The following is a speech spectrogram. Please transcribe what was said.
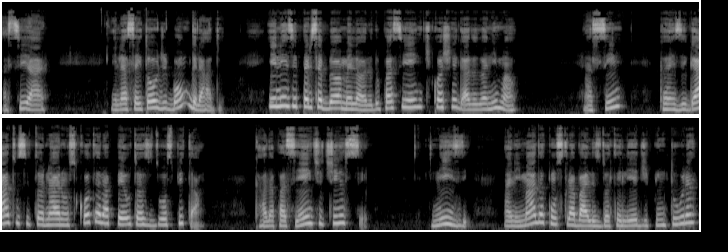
passear. Ele aceitou de bom grado. E Nise percebeu a melhora do paciente com a chegada do animal. Assim, Cães e gatos se tornaram os coterapeutas do hospital. Cada paciente tinha o seu. Nise, animada com os trabalhos do ateliê de pintura,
